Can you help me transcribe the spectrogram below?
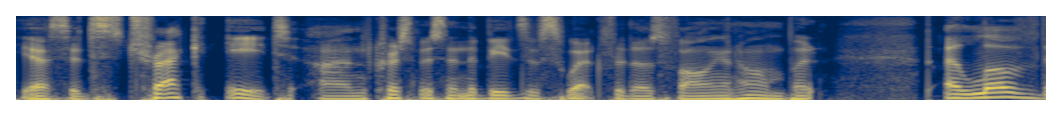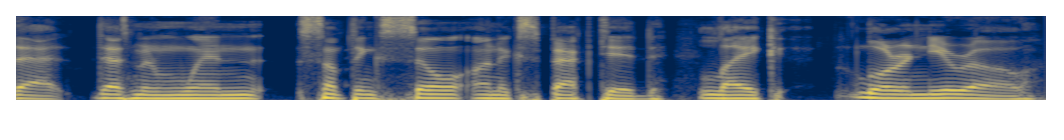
Yes, it's track eight on Christmas and the Beads of Sweat for those following at home. But I love that, Desmond, when something so unexpected like Laura Nyro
